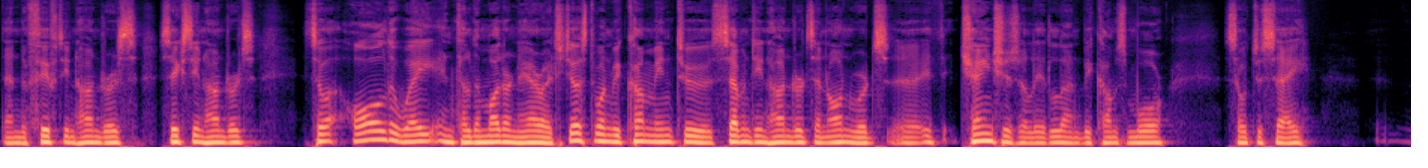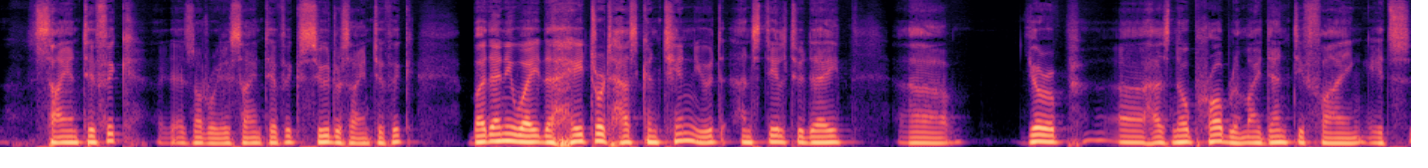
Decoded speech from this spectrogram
Then the 1500s, 1600s. So all the way until the modern era. It's just when we come into 1700s and onwards, uh, it changes a little and becomes more, so to say, scientific. It's not really scientific, pseudoscientific. But anyway, the hatred has continued, and still today, uh, Europe uh, has no problem identifying its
